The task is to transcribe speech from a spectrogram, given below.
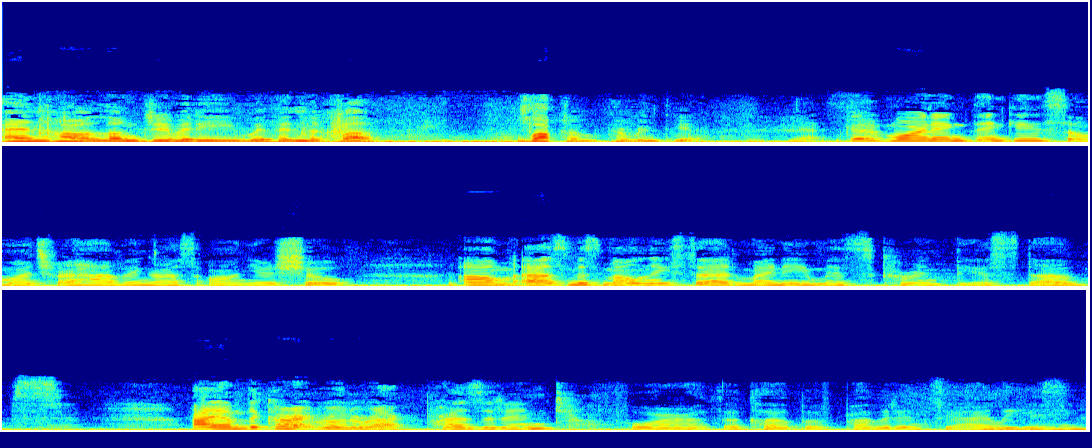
and her longevity within the club. Welcome, Corinthia. Yes. Good morning. Thank you so much for having us on your show. Um, as Miss Melanie said, my name is Corinthia Stubbs. I am the current Rotaract president for the Club of Providenciales. Okay.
